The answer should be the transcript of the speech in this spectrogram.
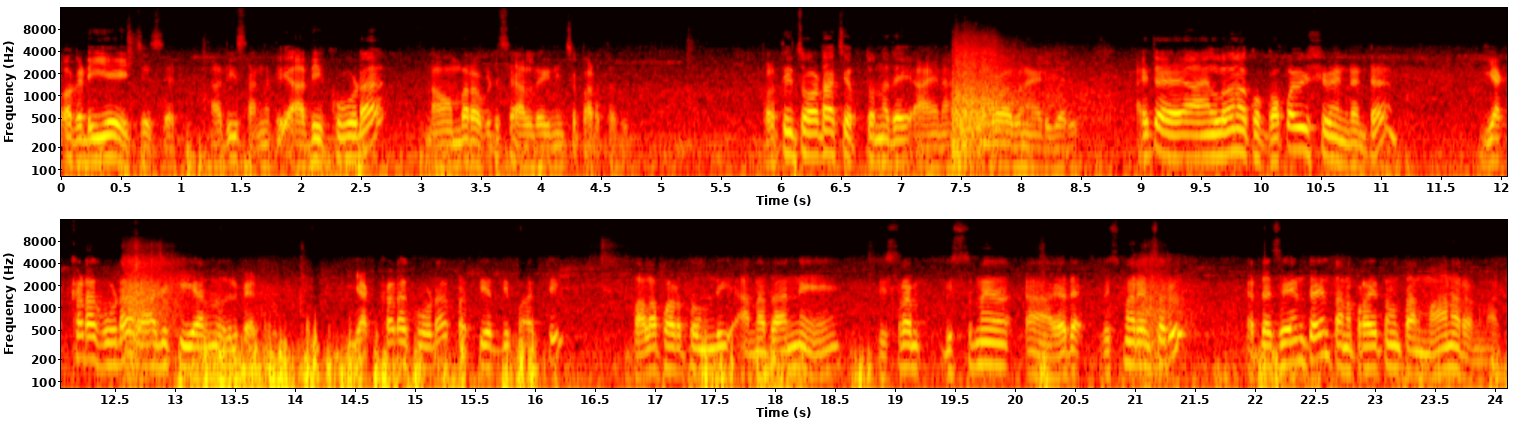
ఒక డిఏ ఇచ్చేసారు అది సంగతి అది కూడా నవంబర్ ఒకటి శాలరీ నుంచి పడుతుంది. ప్రతి చోట చెప్తున్నదే ఆయన చంద్రబాబు నాయుడు గారు. అయితే ఆయనలోని ఒక గొప్ప విషయం ఏంటంటే ఎక్కడ కూడా రాజకీయాలను వదిలిపెట్టరు ఎక్కడ కూడా ప్రత్యర్థి పార్టీ బలపడుతుంది అన్నదాన్ని విశ్ర విస్మ అదే విస్మరించరు. అట్ ద సేమ్ టైం తన ప్రయత్నం తను మానరనమాట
